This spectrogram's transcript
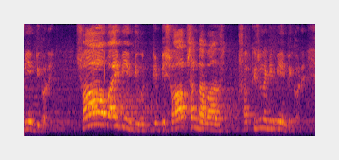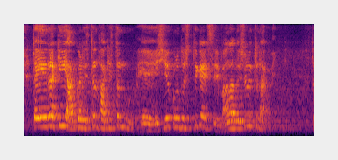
বিএনপি করে। সবাই বিএনপি করে সব সান্দাবাজ, সব কিছু নাকি বিএনপি করে। তাই এরা কি আফগানিস্তান, পাকিস্তান এশিয়ার কোনো দেশ থেকে আসছে বাংলাদেশেরই তো নাগরিক। তো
